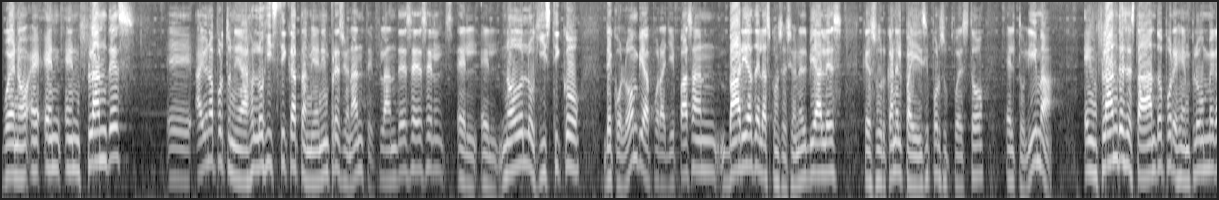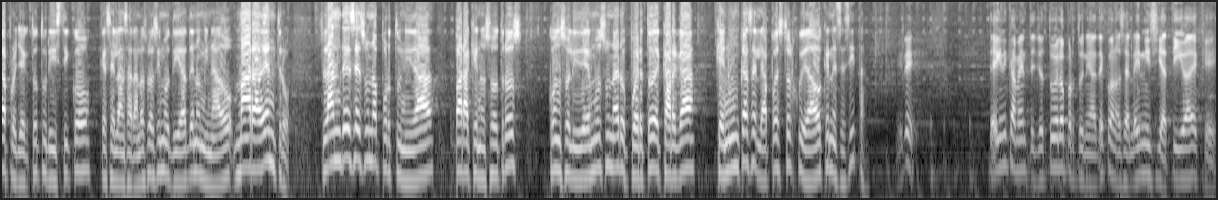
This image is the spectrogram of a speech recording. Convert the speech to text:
Bueno, eh, en, en Flandes eh, hay una oportunidad logística también impresionante. Flandes es el, nodo logístico de Colombia. Por allí pasan varias de las concesiones viales que surcan el país y por supuesto el Tolima. En Flandes está dando, por ejemplo, un megaproyecto turístico que se lanzará en los próximos días denominado Mar Adentro. Flandes es una oportunidad para que nosotros consolidemos un aeropuerto de carga que nunca se le ha puesto el cuidado que necesita. Mire, Técnicamente yo tuve la oportunidad de conocer la iniciativa de que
